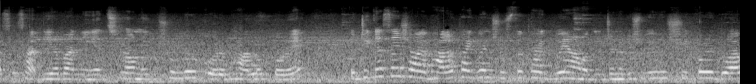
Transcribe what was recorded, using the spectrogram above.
আজকে সাদিয়া বানিয়েছে অনেক সুন্দর করে, ভালো করে। তো ঠিক আছে, সবাই ভালো থাকবেন, সুস্থ থাকবেন। আমাদের জন্য বেশি বেশি করে দোয়া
